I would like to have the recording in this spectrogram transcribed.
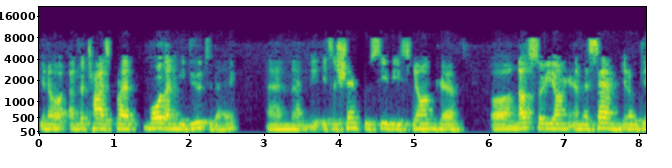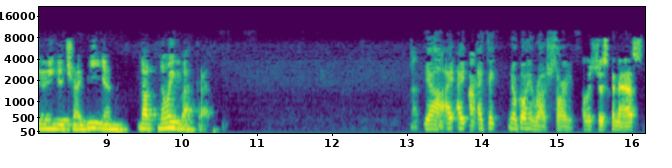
you know, advertise PrEP more than we do today. And um, it's a shame to see these young uh, or not so young MSM, you know, getting HIV and not knowing about PrEP. Yeah, I, I, I think, no, go ahead, Raj. Sorry. I was just going to ask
